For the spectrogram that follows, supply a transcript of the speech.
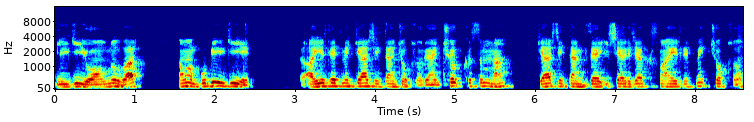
bilgi yoğunluğu var. Ama bu bilgiyi ayırt etmek gerçekten çok zor. Yani çöp kısımla gerçekten bize işe yarayacak kısmı ayırt etmek çok zor.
